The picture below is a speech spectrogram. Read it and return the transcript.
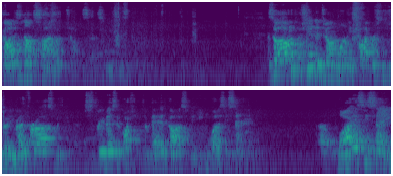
God is not silent, John says. And so I want to push into John 1, these five verses Jody read for us with just three basic questions. Okay, if God is speaking, what is he saying? Why is he saying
